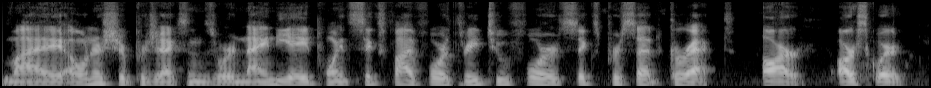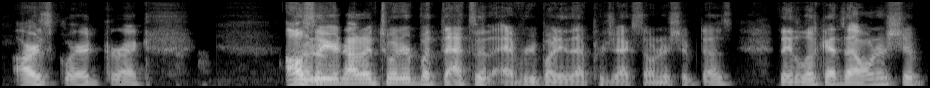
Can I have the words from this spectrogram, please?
my ownership projections were ninety eight point six five four three two four six percent correct, R, R squared. R squared correct." Also, you're not on Twitter, but that's what everybody that projects ownership does. They look at the ownership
